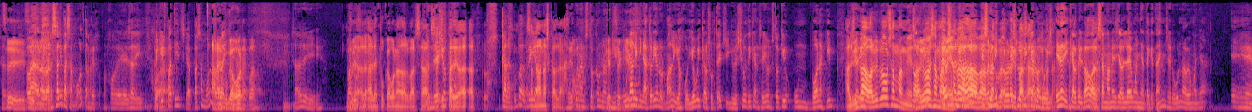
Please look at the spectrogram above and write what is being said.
Saps? Sí, sí, Home, sí. al Barça li passa molt, també. Joder, és a dir, Clar. equips petits que passen molt A la l'època bona, clar. Saps? I... Bueno, a, a l'època bona del Barça, Doncs els equips que la- que la Copa del Rei... s'anaven escaldats. A veure quan ens toca una, una eliminatòria normal i ojo, jo vull que el sorteig, i això ho dic en sèrio, ens toqui un bon equip. El Bilbao, el Bilbao Sant Mamés, el Bilbao Sant veus, Mamés, el va, Bilbao va, va, és a veure, a què passa. que no vull. He de dir que el Bilbao, el. Sant Mamés ja l'he guanyat aquest any, 0-1, el vam guanyar. Eh,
